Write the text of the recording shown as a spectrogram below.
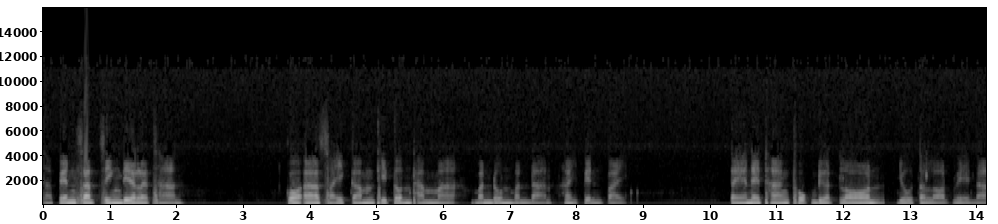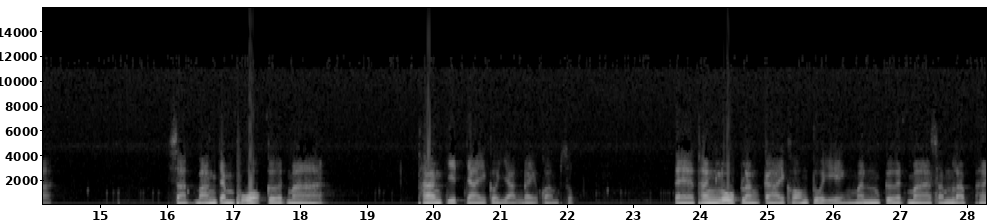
ถ้าเป็นสัตว์สิ่งเดียรฉาน ก็อาศัยกรรมที่ตนทำมา บันดลบันดาลให้เป็นไป แต่ในทางทุกเดือดร้อนอยู่ตลอดเวลา สัตว์บางจำพวกเกิดมา ทางจิตใจก็อยากได้ความสุข แต่ทางรูปร่างกายของตัวเองมันเกิดมาสำหรับให้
